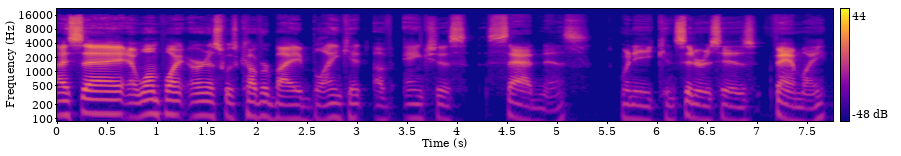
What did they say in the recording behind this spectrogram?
I say at one point Ernest was covered by a blanket of anxious sadness when he considers his family.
